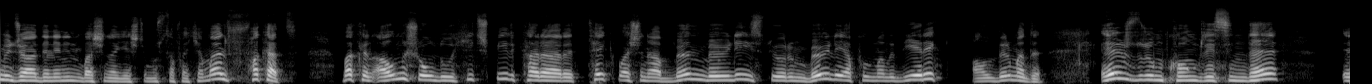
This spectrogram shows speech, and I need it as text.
mücadelenin başına geçti Mustafa Kemal fakat bakın almış olduğu hiçbir kararı tek başına ben böyle istiyorum böyle yapılmalı diyerek aldırmadı. Erzurum Kongresi'nde e,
